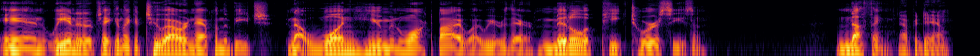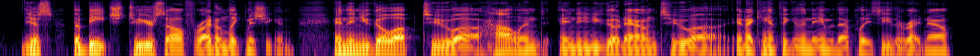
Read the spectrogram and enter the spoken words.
and we ended up taking like a two hour nap on the beach. Not one human walked by while we were there. Middle of peak tourist season. Nothing. Be damn. Just the beach to yourself right on Lake Michigan. And then you go up to uh, Holland and then you go down to, uh, and I can't think of the name of that place either right now,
